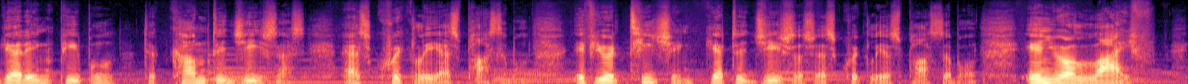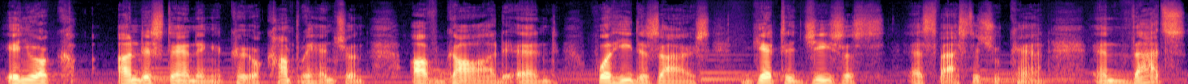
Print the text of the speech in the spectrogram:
getting people to come to Jesus as quickly as possible. If you're teaching, get to Jesus as quickly as possible. In your life, in your understanding, your comprehension of God and what He desires, get to Jesus as fast as you can. And that's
